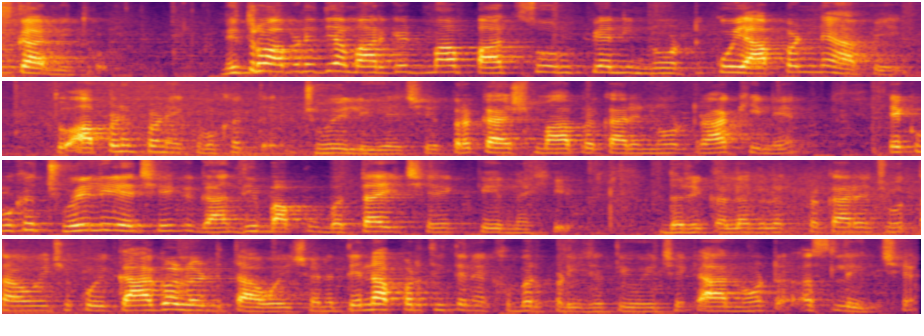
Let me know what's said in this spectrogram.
નમસ્કાર મિત્રો. મિત્રો, આપણે ત્યાં માર્કેટમાં પાંચસો રૂપિયાની નોટ કોઈ આપણને આપે તો આપણે પણ એક વખત જોઈ લઈએ છીએ. પ્રકાશમાં આ પ્રકારે નોટ રાખીને એક વખત જોઈ લઈએ છીએ કે ગાંધી બાપુ બતાય છે કે નહીં. દરેક અલગ અલગ પ્રકારે જોતા હોય છે, કોઈ કાગળ અડતા હોય છે અને તેના પરથી તેને ખબર પડી જતી હોય છે કે આ નોટ અસલી જ છે.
